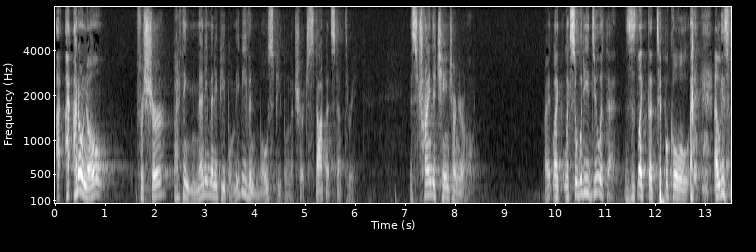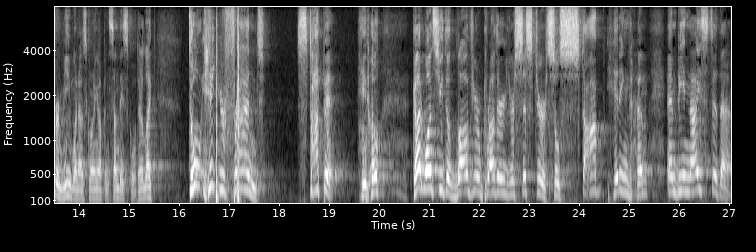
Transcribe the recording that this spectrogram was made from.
I, I don't know for sure, but I think many, many people, maybe even most people in the church, stop at step three. It's trying to change on your own. Right? Like, like, so what do you do with that? This is like the typical, at least for me when I was growing up in Sunday school. They're like, don't hit your friend. Stop it. You know? God wants you to love your brother, your sister. So stop hitting them and be nice to them.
